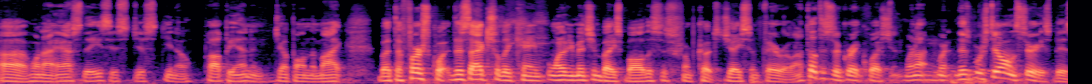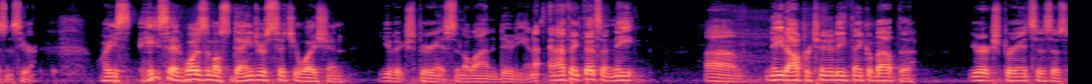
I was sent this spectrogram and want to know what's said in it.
Uh, when I ask these, it's just you know pop in and jump on the mic. But the first question, this actually came. One of you mentioned baseball. This is from Coach Jason Farrow. I thought this is a great question. We're not. We're, this, we're still on serious business here. He he said, "What is the most dangerous situation you've experienced in the line of duty?" And I, and I think that's a neat um, neat opportunity. Think about the your experiences as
